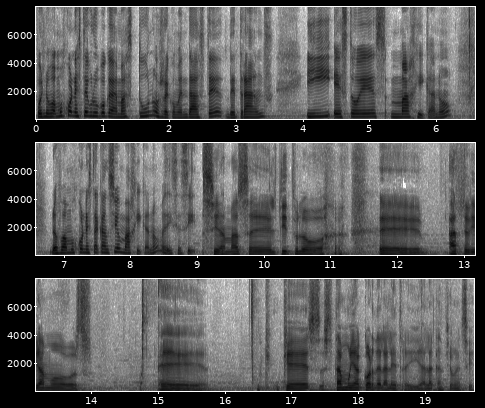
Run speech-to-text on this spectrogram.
Pues nos vamos con este grupo que además tú nos recomendaste de trans y esto es Mágica, ¿no? Nos vamos con esta canción Mágica, ¿no? Me dice sí. Sí, además eh, el título eh, hace, digamos, eh, que es, está muy acorde a la letra y a la canción en sí.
